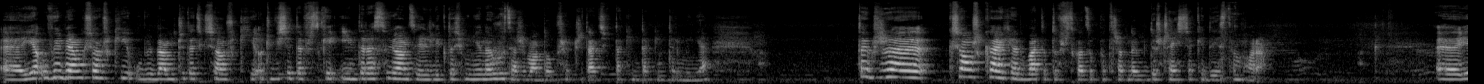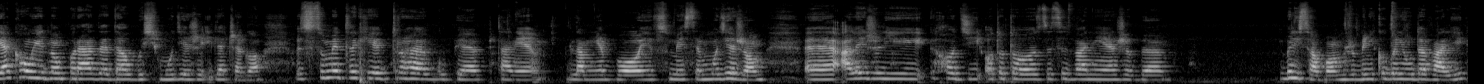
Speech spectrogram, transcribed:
E, Ja uwielbiam książki, uwielbiam czytać książki, oczywiście te wszystkie interesujące, jeżeli ktoś mi nie narzuca, że mam to przeczytać w takim, takim terminie. Także książka i herbata to wszystko, co potrzebne mi do szczęścia, kiedy jestem chora. E, Jaką jedną poradę dałbyś młodzieży i dlaczego? To w sumie takie trochę głupie pytanie dla mnie, bo ja w sumie jestem młodzieżą, e, ale jeżeli chodzi o to, to zdecydowanie, żeby byli sobą, żeby nikogo nie udawali,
